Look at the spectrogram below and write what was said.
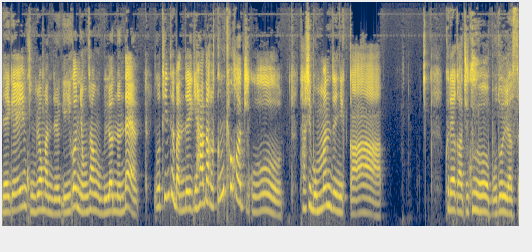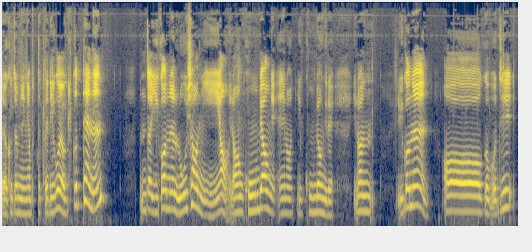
4개인 공병 만들기. 이건 영상을 올렸는데, 이거 틴트 만들기 하다가 끊겨가지고, 다시 못 만드니까, 그래가지고 못 올렸어요. 그 점 양해 부탁드리고, 여기 끝에는, 먼저 이거는 로션이에요. 이런 공병에, 이런, 이 공병이래. 이런, 이거는, 어, 그 뭐지?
